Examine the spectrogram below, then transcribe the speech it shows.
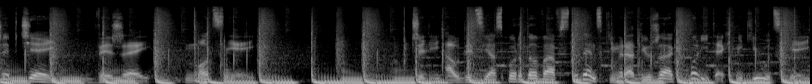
Szybciej, wyżej, mocniej. Czyli audycja sportowa w Studenckim Radiu Żak Politechniki Łódzkiej.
